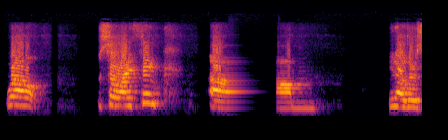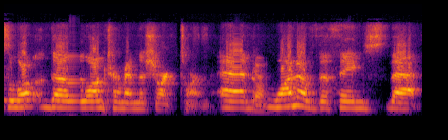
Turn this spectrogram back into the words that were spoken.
well so i think um, you know there's the, lo- the long term and the short term and yeah. one of the things that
